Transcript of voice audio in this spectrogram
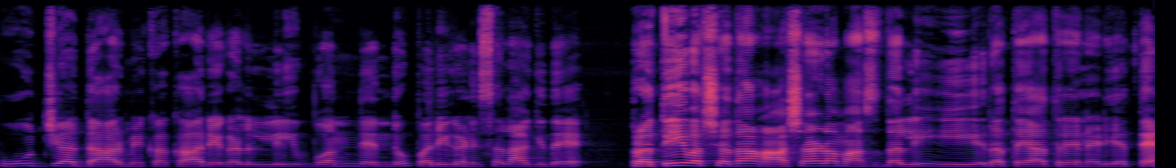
ಪೂಜ್ಯ ಧಾರ್ಮಿಕ ಕಾರ್ಯಗಳಲ್ಲಿ ಒಂದೆಂದು ಪರಿಗಣಿಸಲಾಗಿದೆ. ಪ್ರತಿ ವರ್ಷದ ಆಷಾಢ ಮಾಸದಲ್ಲಿ ಈ ರಥಯಾತ್ರೆ ನಡೆಯುತ್ತೆ.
